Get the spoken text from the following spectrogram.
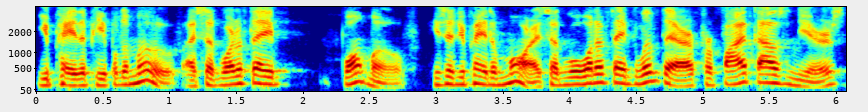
you pay the people to move. I said, What if they won't move. He said, You pay them more. I said, Well, what if they've lived there for 5,000 years?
